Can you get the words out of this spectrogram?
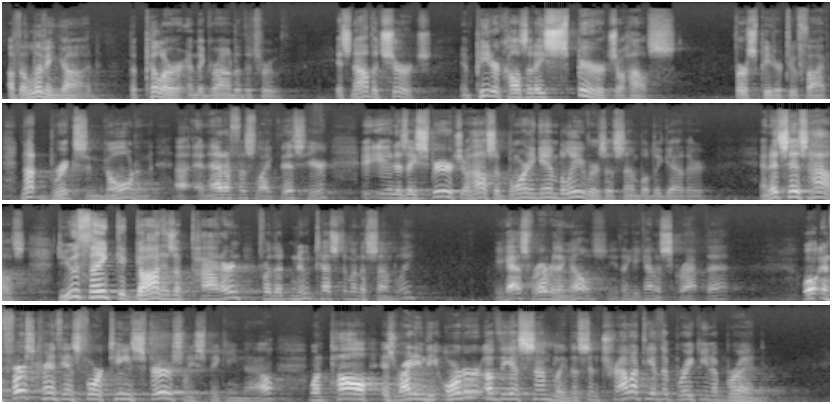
of the living God, the pillar and the ground of the truth. It's now the church. And Peter calls it a spiritual house. 1 Peter 2 5. Not bricks and gold and uh, an edifice like this here. It is a spiritual house of born again believers assembled together. And it's his house. Do you think that God has a pattern for the New Testament assembly? He has for everything else. You think he kind of scrapped that? Well, in 1 Corinthians 14, spiritually speaking now, when Paul is writing the order of the assembly, the centrality of the breaking of bread,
